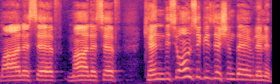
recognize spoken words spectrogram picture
maalesef maalesef kendisi 18 yaşında evlenip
